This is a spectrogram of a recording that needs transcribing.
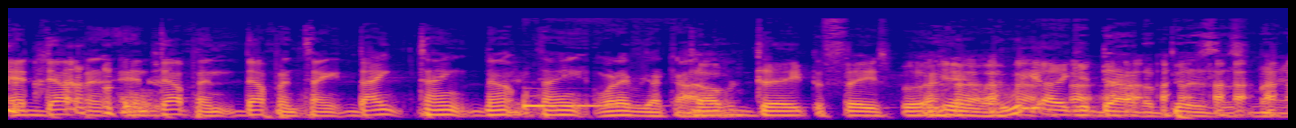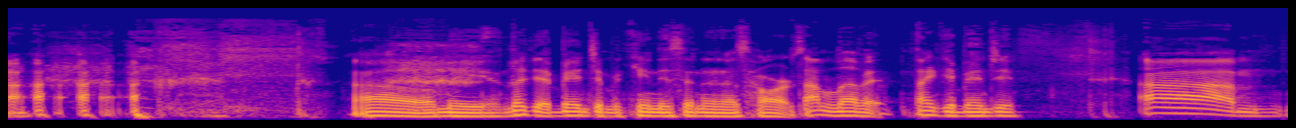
and dumping, and dumping, dumping tank, dank tank, dump tank, whatever you call Top it. and take the Facebook. Anyway, we got to get down to business, man. Oh man, look at Benji McKinney sending us hearts. I love it. Thank you, Benji. Um,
